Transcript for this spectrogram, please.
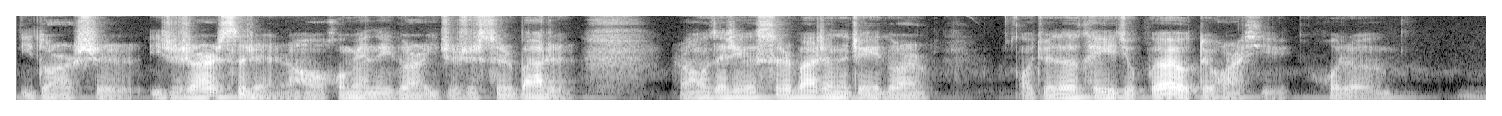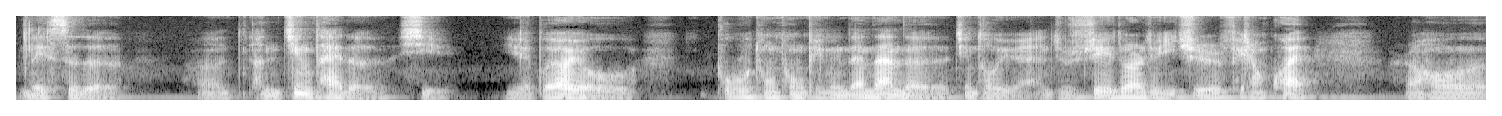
一段是一直是二十四帧，然后后面那一段一直是四十八帧，然后在这个四十八帧的这一段，我觉得可以就不要有对话戏或者类似的，呃，很静态的戏，也不要有普普通通、平平淡淡的镜头语言，就是这一段就一直非常快。然后，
